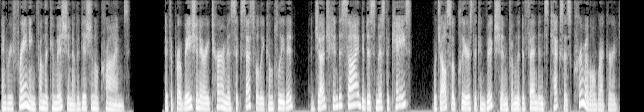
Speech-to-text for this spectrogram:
and refraining from the commission of additional crimes. If a probationary term is successfully completed, a judge can decide to dismiss the case which also clears the conviction from the defendant's Texas criminal record.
